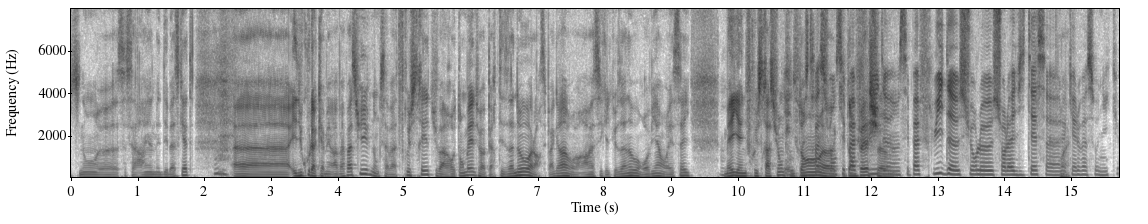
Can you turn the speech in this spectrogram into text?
sinon euh, ça sert à rien de mettre des baskets. Euh, et du coup la caméra va pas suivre, donc ça va te frustrer, tu vas retomber, tu vas perdre tes anneaux. Alors c'est pas grave, on va ramasser quelques anneaux, on revient, on réessaye. Mais il y a une frustration Il y a tout le temps c'est pas fluide, c'est pas fluide sur le sur la vitesse à Ouais. laquelle va Sonic.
